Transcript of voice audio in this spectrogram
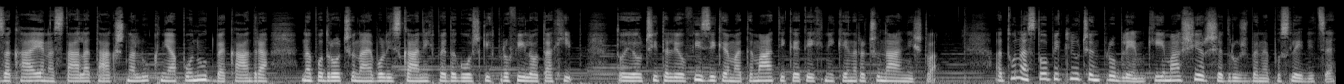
zakaj je nastala takšna luknja ponudbe kadra na področju najbolj iskanih pedagoških profilov ta hip, to je učiteljev fizike, matematike, tehnike in računalništva. A tu nastopi ključen problem, ki ima širše družbene posledice.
